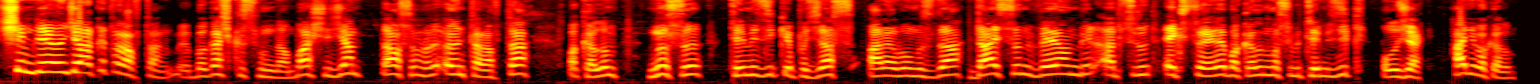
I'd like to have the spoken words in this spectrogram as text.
Şimdi önce arka taraftan e, bagaj kısmından başlayacağım. Daha sonra da ön tarafta bakalım nasıl temizlik yapacağız arabamızda. Dyson V11 Absolute Extra ile bakalım nasıl bir temizlik olacak. Hadi bakalım.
